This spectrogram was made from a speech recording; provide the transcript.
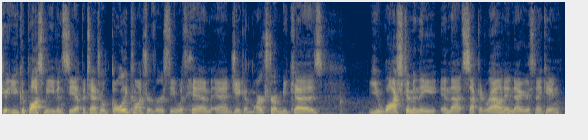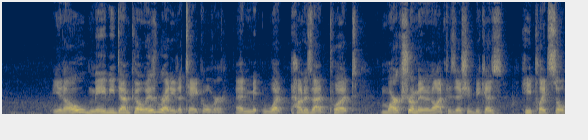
you could possibly even see a potential goalie controversy with him and Jacob Markstrom because you watched him in the in that second round and now you're thinking you know maybe Demko is ready to take over. And what how does that put Markstrom in an odd position? Because he played so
